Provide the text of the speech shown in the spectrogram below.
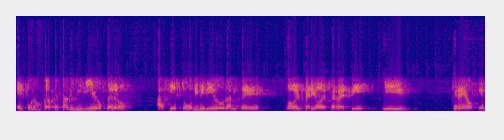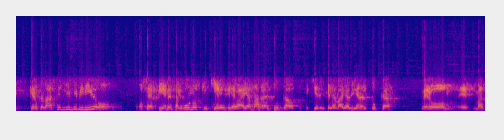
el público creo que está dividido, Pedro así estuvo dividido durante todo el periodo de Ferretti y creo que creo que va a seguir dividido. O sea, tienes algunos que quieren que le vaya mal al Tuca, otros que quieren que le vaya bien al Tuca. pero eh, más,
